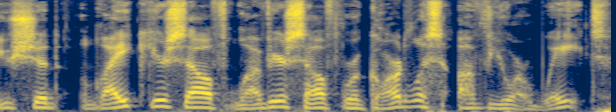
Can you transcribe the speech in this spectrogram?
You should like yourself, love yourself, regardless of your weight.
